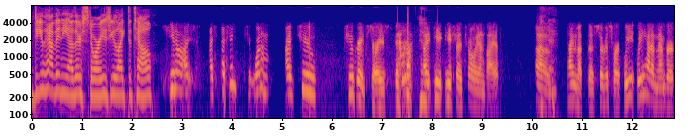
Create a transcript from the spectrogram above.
Do you have any other stories you like to tell? You know, I I, I think one of I have two two great stories. I, he, he says totally unbiased. Um, talking about the service work, we we had a member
